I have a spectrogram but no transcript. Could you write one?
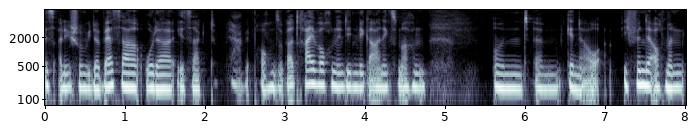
ist eigentlich schon wieder besser. Oder ihr sagt, ja, wir brauchen sogar drei Wochen, in denen wir gar nichts machen. Und ähm, genau, ich finde auch, man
